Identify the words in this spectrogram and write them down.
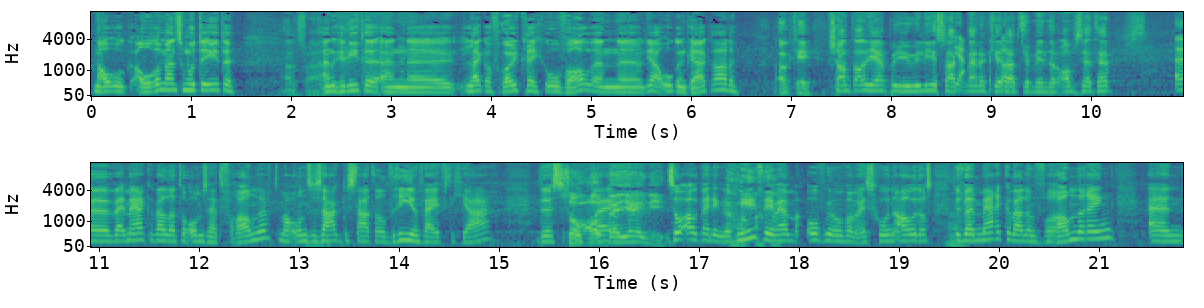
Nou, ook oudere mensen moeten eten. Ja, dat is waar. En genieten. En uh, lekker fruit krijg je overal. En uh, ja, ook in Kerkrade. Oké. Okay. Chantal, je hebt een juwelierszaak. Ja, merk je dat, dat je minder omzet hebt? Uh, wij merken wel dat de omzet verandert. Maar onze zaak bestaat al 53 jaar. Dus zo oud ben jij niet? Zo oud ben ik nog niet. Nee, we hebben overgenomen van mijn schoonouders. Ja. Dus wij merken wel een verandering. En uh,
